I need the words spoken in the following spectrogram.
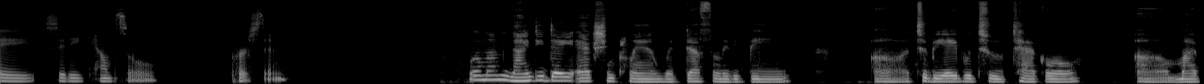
a city council person? Well, my 90 day action plan would definitely be uh, to be able to tackle uh, my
